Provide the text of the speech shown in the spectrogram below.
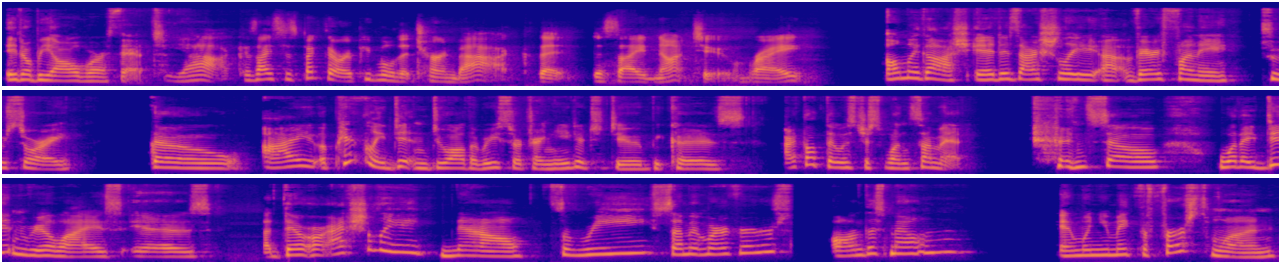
it'll be all worth it. Yeah, because I suspect there are people that turn back that decide not to, right? Oh my gosh, it is actually a very funny, true story. So I apparently didn't do all the research I needed to do because I thought there was just one summit. And so what I didn't realize is there are actually now three summit markers on this mountain. And when you make the first one,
